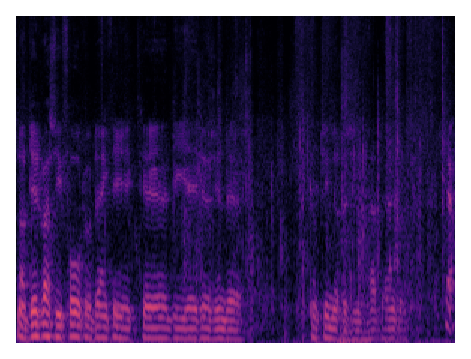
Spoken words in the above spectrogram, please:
Nou, dit was die foto, denk ik, uh, die je dus in de kantine gezien had, denk ik. Ja.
